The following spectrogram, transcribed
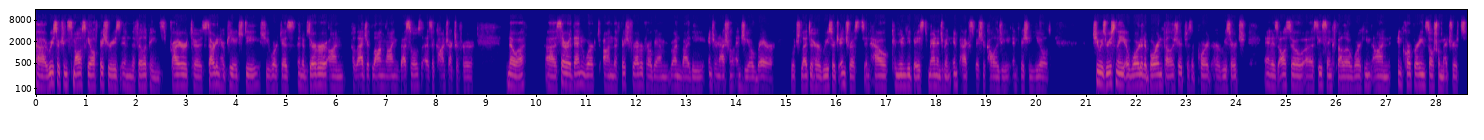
uh, researching small-scale fisheries in the Philippines. Prior to starting her PhD, she worked as an observer on pelagic long-line vessels as a contractor for NOAA. Uh, Sara then worked on the Fish Forever program run by the international NGO RARE, which led to her research interests in how community-based management impacts fish ecology and fishing yield. She was recently awarded a Boren Fellowship to support her research and is also a CSync Fellow working on incorporating social metrics,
